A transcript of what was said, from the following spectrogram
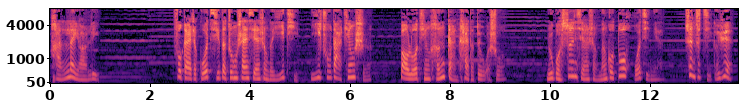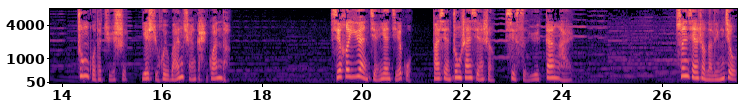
含泪而立。覆盖着国旗的中山先生的遗体移出大厅时，鲍罗廷很感慨的对我说。如果孙先生能够多活几年，甚至几个月，中国的局势也许会完全改观的。协和医院检验结果发现，中山先生系死于肝癌。孙先生的灵柩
